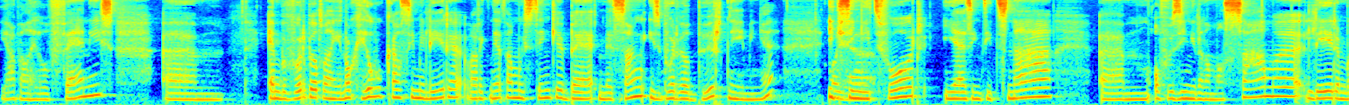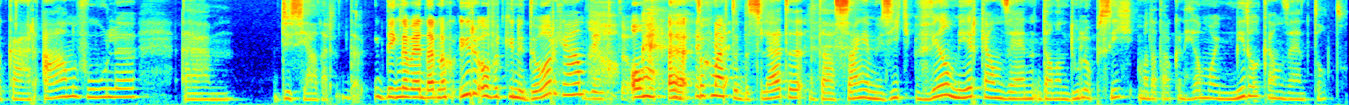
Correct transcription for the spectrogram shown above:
ja, wel heel fijn is. Um, en bijvoorbeeld, wat je nog heel goed kan simuleren, waar ik net aan moest denken bij zang, is bijvoorbeeld beurtneming. Hè? Ik oh, zing iets voor, jij zingt iets na. Um, of we zingen dan allemaal samen, leren elkaar aanvoelen. Um, dus ja, daar, daar, ik denk dat wij daar nog uren over kunnen doorgaan. Om uh, toch maar te besluiten dat zang en muziek veel meer kan zijn dan een doel op zich, maar dat dat ook een heel mooi middel kan zijn tot.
